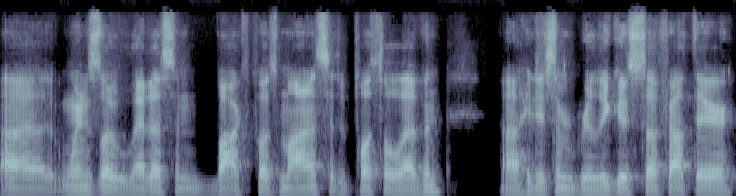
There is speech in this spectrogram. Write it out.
Uh, Winslow led us in box plus minus at a plus 11. Uh, he did some really good stuff out there.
